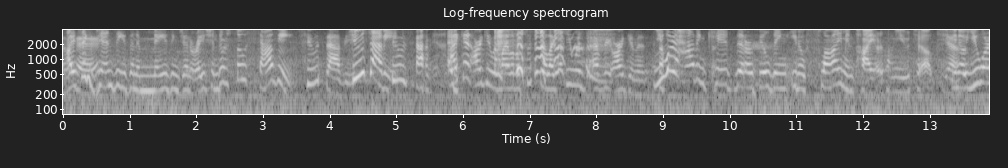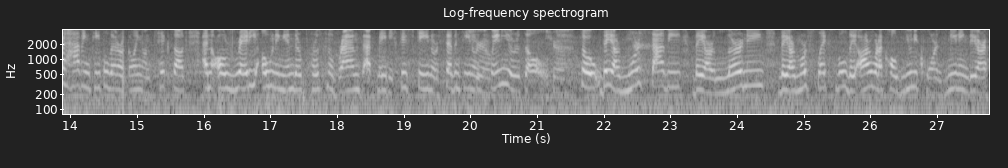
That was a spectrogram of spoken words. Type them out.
I think Gen Z is an amazing generation. They're so savvy. too savvy. Too savvy. Too savvy. I can't argue with my little sister. Like she wins every argument. So- You are having kids that are building, you know, slime empires on YouTube. Yeah. You know, you are having people that are going on TikTok and already owning in their personal brands at maybe 15 or 17 or 20 years old. True. So they are more savvy, they are learning, they are more flexible, they are what I call unicorns, meaning they are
